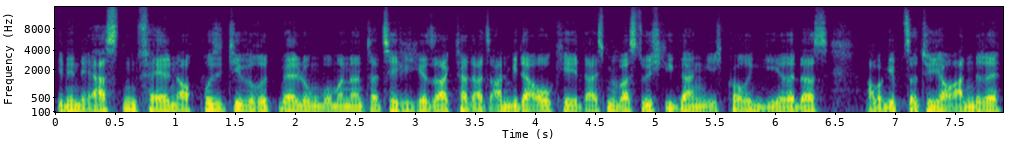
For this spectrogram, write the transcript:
in den ersten Fällen auch positive Rückmeldungen, wo man dann tatsächlich gesagt hat als Anbieter, okay, da ist mir was durchgegangen, ich korrigiere das. Aber gibt es natürlich auch andere,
